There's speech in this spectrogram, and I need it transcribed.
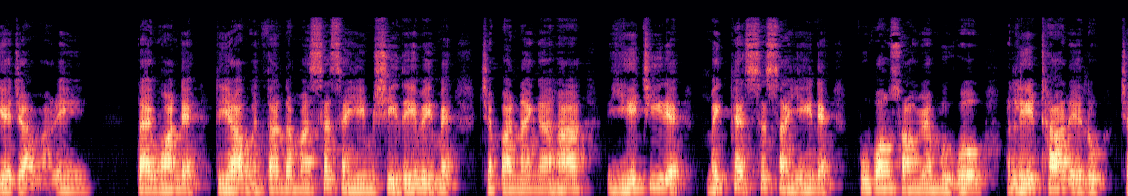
ခဲ့ကြပါတယ်။တိုင်ဝမ်နဲ့တရားဝင်သံတမန်ဆက်ဆံရေးမရှိသေးပေမဲ့ဂျပန်နိုင်ငံဟာအရေးကြီးတဲ့မိတ်ဖက်ဆက်ဆံရေးနဲ့ပူးပေါင်းဆောင်ရွက်မှုကိုအလေးထားတယ်လို့ဂျ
